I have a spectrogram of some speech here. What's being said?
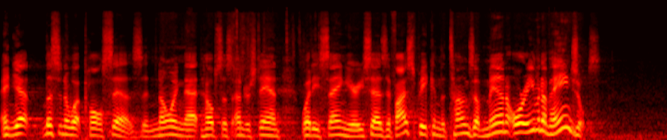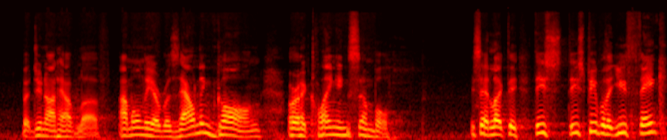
And yet, listen to what Paul says. And knowing that helps us understand what he's saying here. He says, If I speak in the tongues of men or even of angels, but do not have love, I'm only a resounding gong or a clanging cymbal. He said, Look, the, these, these people that you think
